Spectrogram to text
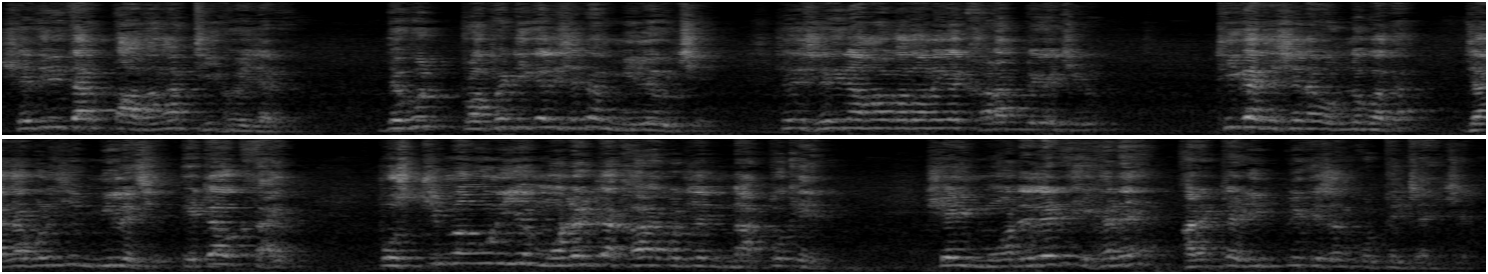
সেদিনই তার পা ভাঙা ঠিক হয়ে যাবে। দেখুন প্রফেটিক্যালি সেটা মিলেওছে। সেদিন সেদিন আমার কথা অনেকে খারাপ লেগেছিল। ঠিক আছে, সেটা অন্য কথা। যা যা বলেছি মিলেছে। এটাও তাই। পশ্চিমবঙ্গ যে মডেলটা খারাপ করছে নাটকের, সেই মডেলের এখানে আরেকটা রিপ্লিকেশন করতে চাইছে।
